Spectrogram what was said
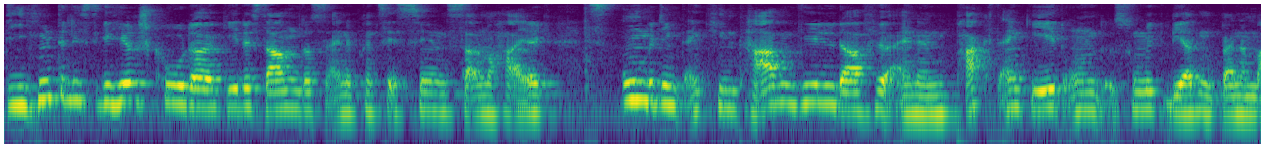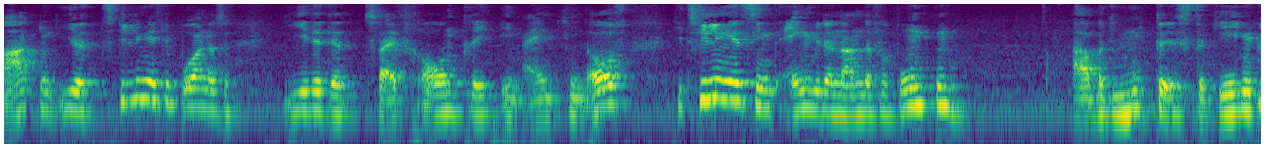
die hinterlistige Hirschkuh, da geht es darum, dass eine Prinzessin Salma Hayek unbedingt ein Kind haben will, dafür einen Pakt eingeht und somit werden bei einer Magd und ihr Zwillinge geboren, also jede der zwei Frauen trägt ihm ein Kind aus. Die Zwillinge sind eng miteinander verbunden, aber die Mutter ist dagegen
